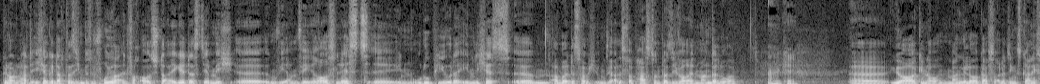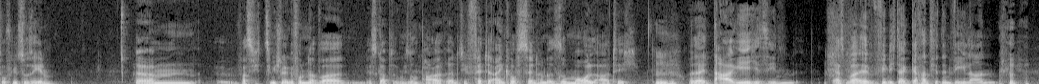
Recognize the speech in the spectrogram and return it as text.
genau, dann hatte ich ja gedacht, dass ich ein bisschen früher einfach aussteige, dass der mich äh, irgendwie am Weg rauslässt äh, in Udupi oder ähnliches, ähm, aber das habe ich irgendwie alles verpasst und plötzlich war er in Mangalore. Okay. Äh, ja, genau. In Mangalore gab es allerdings gar nicht so viel zu sehen. Ähm, was ich ziemlich schnell gefunden habe, war, es gab irgendwie so ein paar relativ fette Einkaufszentren, also so Mall-artig. Und da, da gehe ich jetzt hin. Erstmal finde ich da garantiert einen WLAN.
